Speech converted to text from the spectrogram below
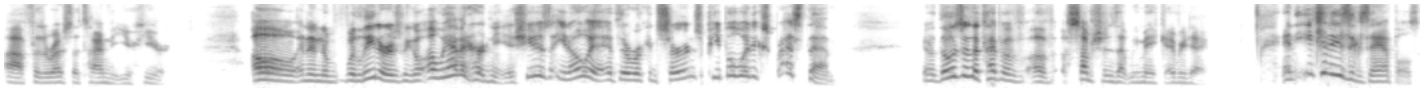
uh, for the rest of the time that you're here. Oh, and then with leaders, we go, oh, we haven't heard any issues. You know, if there were concerns, people would express them you know, those are the type of, of assumptions that we make every day. And each of these examples,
